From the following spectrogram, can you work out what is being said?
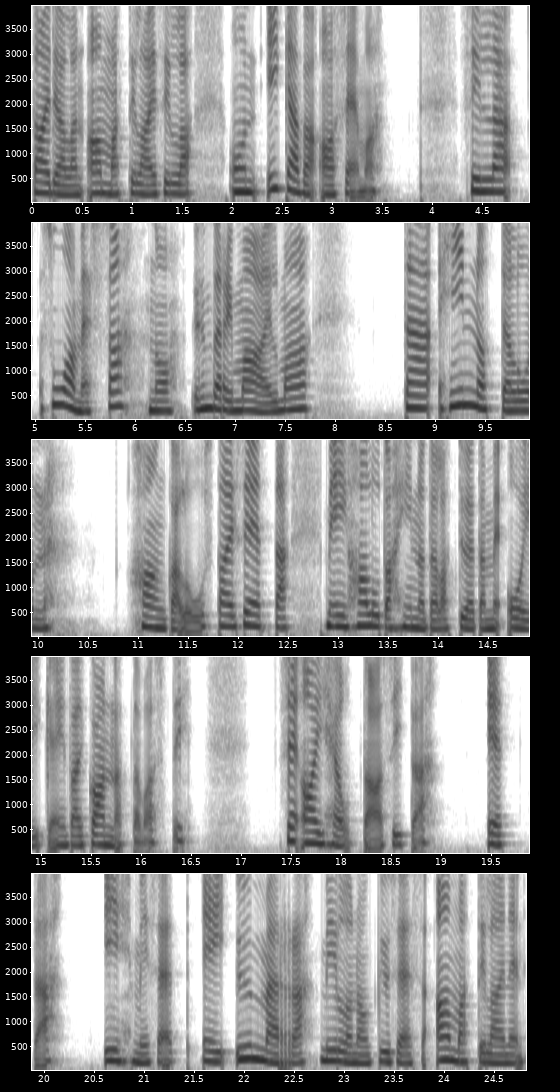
taidealan ammattilaisilla on ikävä asema, sillä Suomessa, no ympäri maailmaa, tämä hinnoittelun hankaluus tai se, että me ei haluta hinnoitella työtämme oikein tai kannattavasti, se aiheuttaa sitä, että ihmiset ei ymmärrä, milloin on kyseessä ammattilainen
